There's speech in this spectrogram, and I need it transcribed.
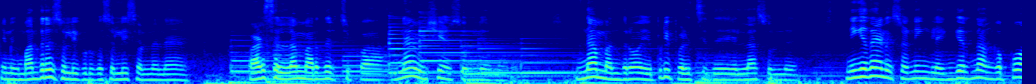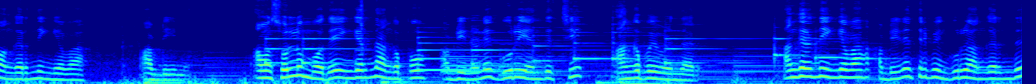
எனக்கு மந்திரம் சொல்லி கொடுக்க சொல்லி சொன்னேனே. பழசெல்லாம் மறந்துடுச்சுப்பா என்ன விஷயம் சொல்லு? என்ன மந்திரம்? எப்படி பழிச்சுது? எல்லாம் சொல்லு. நீங்கள் தான் எனக்கு சொன்னீங்களே இங்கேருந்து அங்கே போ அங்கேருந்து இங்கே வா அப்படின்னு. அவன் சொல்லும்போதே இங்கேருந்து அங்கே போ அப்படின்னோடனே குரு எந்திரிச்சு அங்கே போய் விழுந்தார். அங்கேருந்து இங்கே வா அப்படின்னு திருப்பி குரு அங்கேருந்து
